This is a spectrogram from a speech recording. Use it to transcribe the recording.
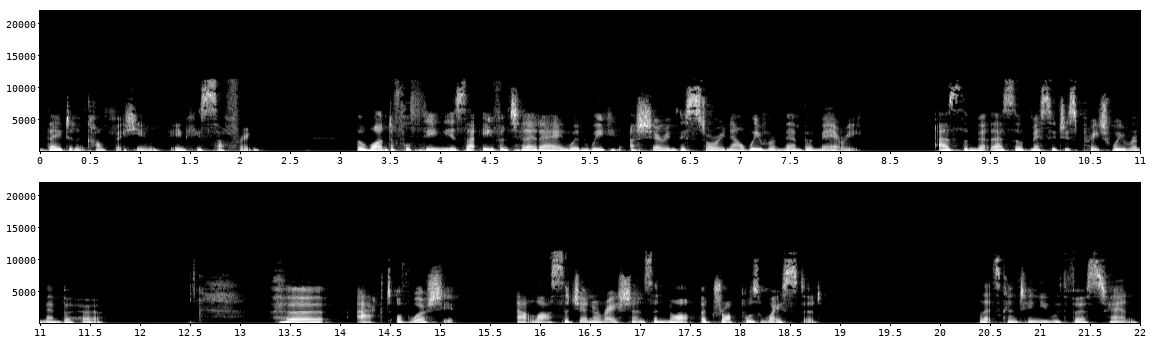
they didn't comfort him in his suffering. The wonderful thing is that even today, when we are sharing this story now, we remember Mary. As the, as the message is preached, we remember her. Her act of worship outlasts the generations and not a drop was wasted. Let's continue with verse 10.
